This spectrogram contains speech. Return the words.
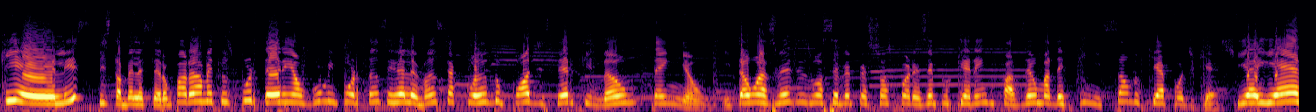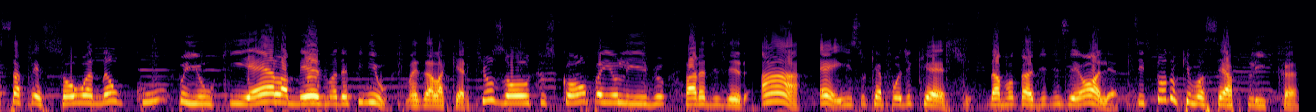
que eles estabeleceram parâmetros por terem alguma importância e relevância quando pode ser que não tenham. Então, às vezes você vê pessoas, por exemplo, querendo fazer uma definição do que é podcast. E aí essa pessoa não cumpre o que ela mesma definiu, mas ela quer que os outros comprem o livro para dizer: "Ah, é isso que é podcast". Dá vontade de dizer: "Olha, se tudo que você aplica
